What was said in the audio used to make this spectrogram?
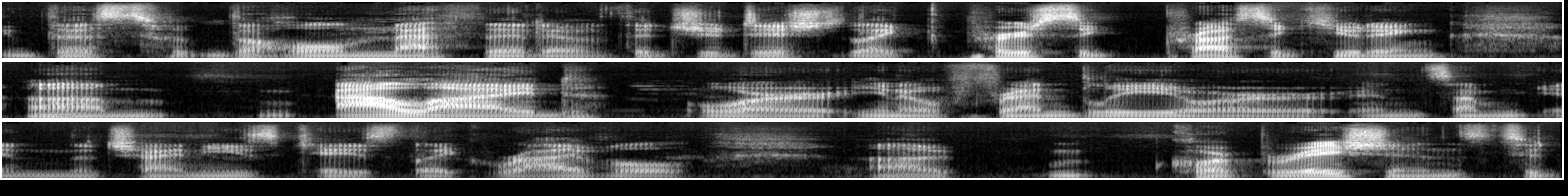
this the whole method of the judicial like perse- prosecuting um, allied or you know friendly or in some in the Chinese case like rival uh, corporations to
